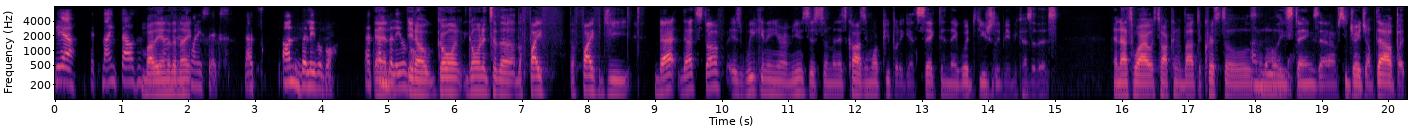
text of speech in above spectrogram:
Yeah, it's nine thousand By the end of the night. Twenty-six. That's unbelievable. That's and unbelievable. you know going going into the the five the five G that that stuff is weakening your immune system and it's causing more people to get sick than they would usually be because of this. and that's why I was talking about the crystals and all these things that obviously Dre jumped out. But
